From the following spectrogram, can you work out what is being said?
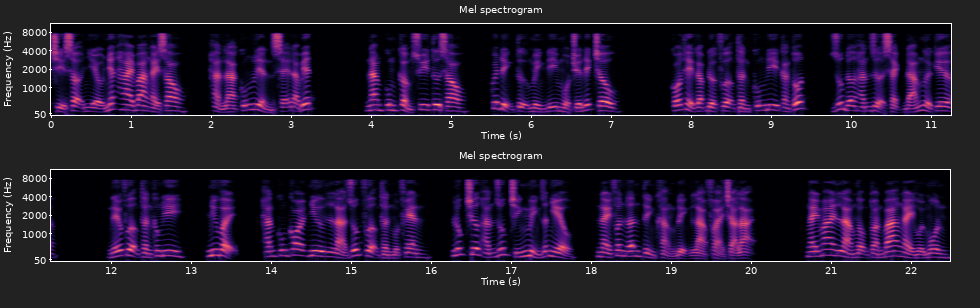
chỉ sợ nhiều nhất 2-3 ngày sau, hẳn là cũng liền sẽ đã biết. Nam cung cẩm suy tư sau, quyết định tự mình đi một chuyến Hích Châu. Có thể gặp được Phượng thần cũng đi càng tốt, giúp đỡ hắn rửa sạch đám người kia. Nếu Phượng thần không đi, như vậy, hắn cũng coi như là giúp Phượng thần một phen, lúc trước hắn giúp chính mình rất nhiều, này phân ân tình khẳng định là phải trả lại. Ngày mai là mộng toàn 3 ngày hồi môn,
